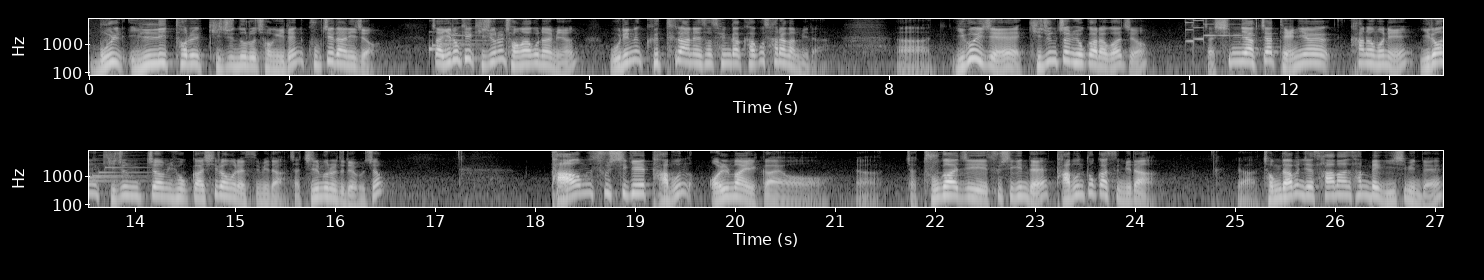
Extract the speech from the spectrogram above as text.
물 1리터를 기준으로 정의된 국제 단위죠. 자, 이렇게 기준을 정하고 나면 우리는 그 틀 안에서 생각하고 살아갑니다. 아, 이걸 이제 기준점 효과라고 하죠. 자, 심리학자 데니얼 카너먼이 이런 기준점 효과 실험을 했습니다. 자, 질문을 드려보죠. 다음 수식의 답은 얼마일까요? 자, 자, 두 가지 수식인데 답은 똑같습니다. 자, 정답은 이제 4만 320인데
